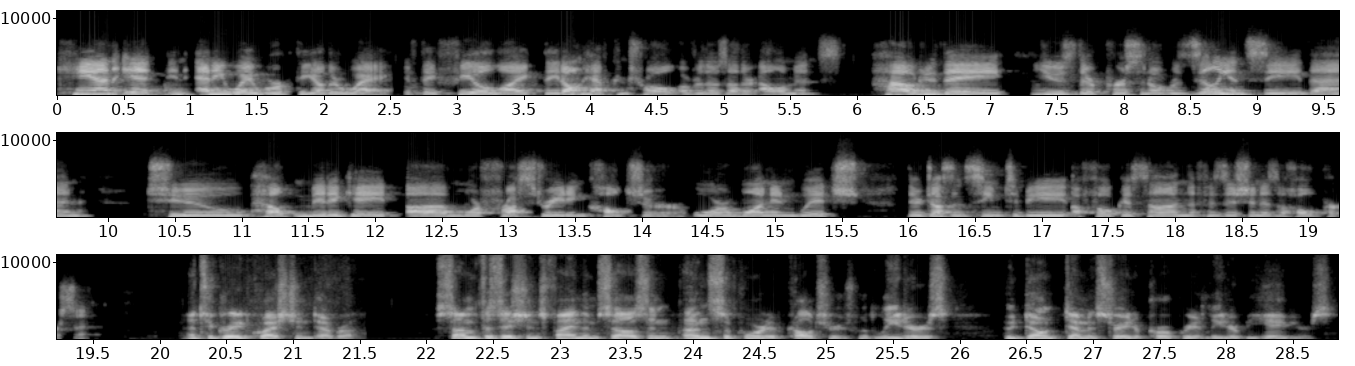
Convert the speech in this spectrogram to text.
Can it in any way work the other way if they feel like they don't have control over those other elements? How do they use their personal resiliency then to help mitigate a more frustrating culture or one in which there doesn't seem to be a focus on the physician as a whole person? That's a great question, Deborah. Some physicians find themselves in unsupportive cultures with leaders who don't demonstrate appropriate leader behaviors.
